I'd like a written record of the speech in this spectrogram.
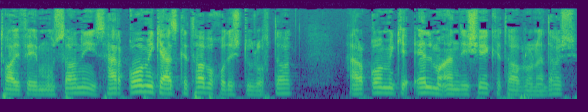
طایفه موسی نیست. هر قومی که از کتاب خودش دور افتاد هر قومی که علم و اندیشه کتاب رو نداشت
